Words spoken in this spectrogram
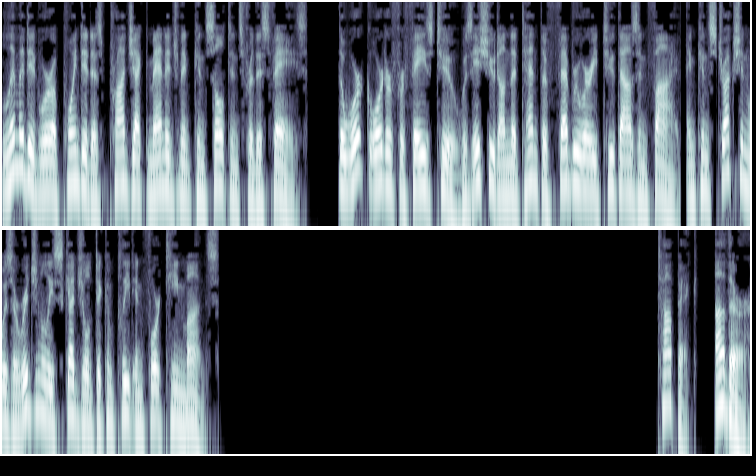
Limited were appointed as project management consultants for this phase. The work order for Phase 2 was issued on 10 February 2005, and construction was originally scheduled to complete in 14 months. Other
